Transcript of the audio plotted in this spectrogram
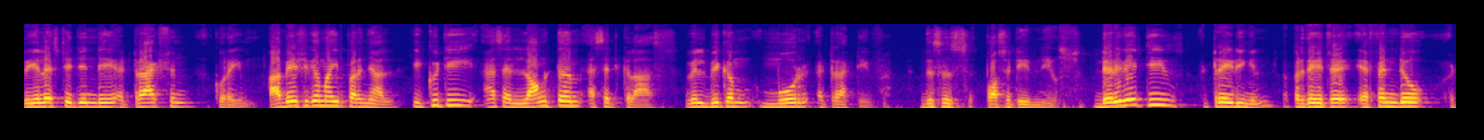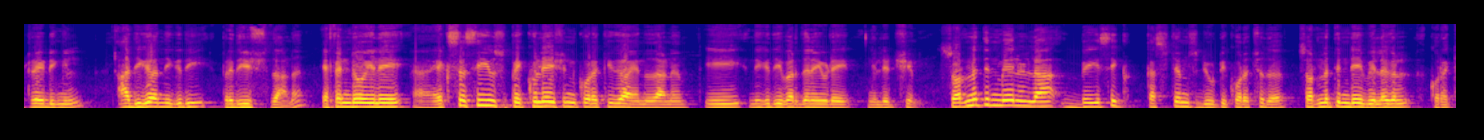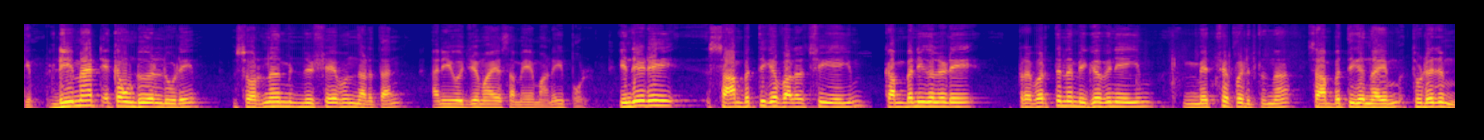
റിയൽ എസ്റ്റേറ്റിന്റെ അട്രാക്ഷൻ കുറയും. ആപേക്ഷികമായി പറഞ്ഞാൽ equity as a long term asset class will become more attractive this is positive news derivative ട്രേഡിങ്ങിൽ പ്രത്യേകിച്ച് എഫ് എൻഡോ ട്രേഡിങ്ങിൽ അധിക നികുതി പ്രതീക്ഷിച്ചതാണ്. എഫ് എൻഡോയിലെ എക്സസീവ് സ്പെക്കുലേഷൻ കുറയ്ക്കുക എന്നതാണ് ഈ നികുതി വർധനയുടെ ലക്ഷ്യം. സ്വർണത്തിന്മേലുള്ള ബേസിക് കസ്റ്റംസ് ഡ്യൂട്ടി കുറച്ചത് സ്വർണത്തിന്റെ വിലകൾ കുറയ്ക്കും. ഡിമാറ്റ് അക്കൗണ്ടുകളിലൂടെ സ്വർണ നിക്ഷേപം നടത്താൻ അനുയോജ്യമായ സമയമാണ് ഇപ്പോൾ. ഇന്ത്യയുടെ സാമ്പത്തിക വളർച്ചയെയും കമ്പനികളുടെ പ്രവർത്തന മികവിനെയും മെച്ചപ്പെടുത്തുന്ന സാമ്പത്തിക നയം തുടരും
